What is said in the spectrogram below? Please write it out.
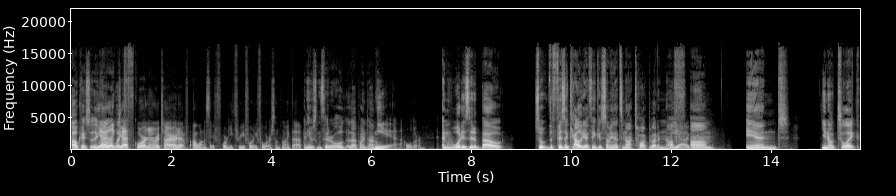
Okay, so they yeah, go like, like, Jeff Gordon retired at I want to say 43, 44 or something like that. and he was considered old at that point in time. Yeah, older. And what is it about? So the physicality, I think, is something that's not talked about enough. Yeah, I agree. Um, and you know, to like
